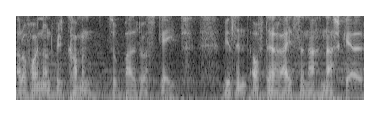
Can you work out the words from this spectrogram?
Hallo Freunde und willkommen zu Baldur's Gate. Wir sind auf der Reise nach Nashkel.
